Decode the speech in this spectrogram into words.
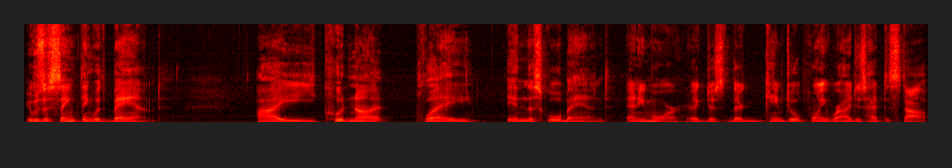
It was the same thing with band. I could not play in the school band anymore. It just there came to a point where I just had to stop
